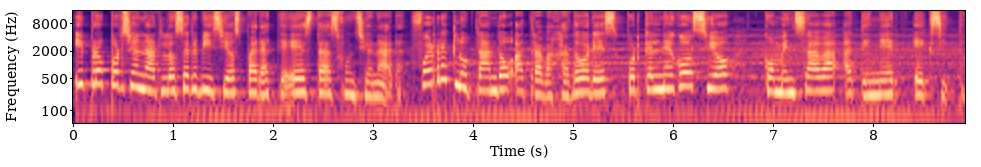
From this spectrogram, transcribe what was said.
y proporcionar los servicios para que éstas funcionaran. Fue reclutando a trabajadores porque el negocio comenzaba a tener éxito.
